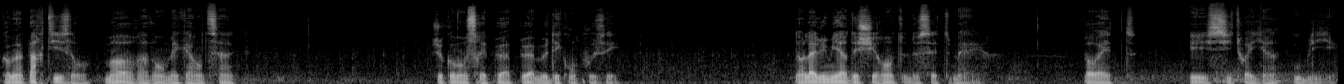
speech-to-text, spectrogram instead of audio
Comme un partisan mort avant mai 45, je commencerai peu à peu à me décomposer. Dans la lumière déchirante de cette mer, poète et citoyen oublié.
